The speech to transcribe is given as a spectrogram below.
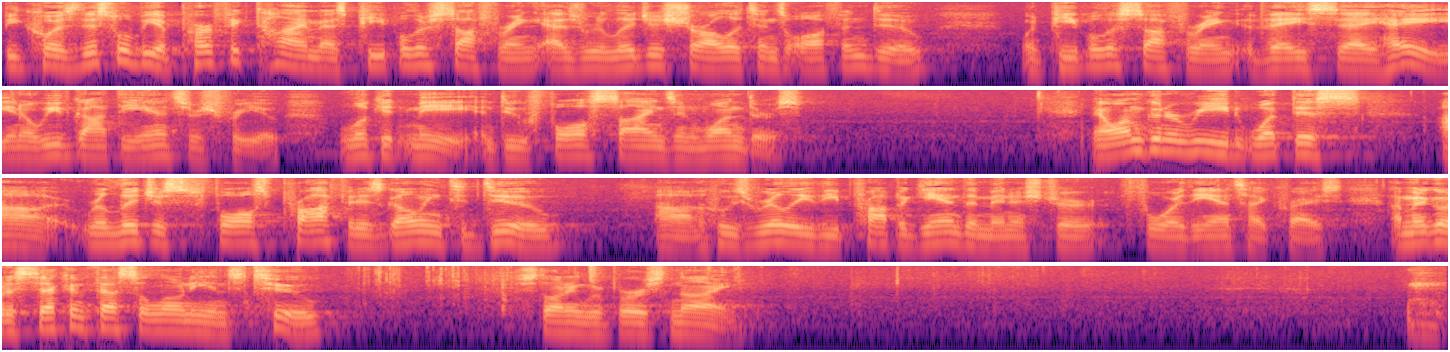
Because this will be a perfect time as people are suffering, as religious charlatans often do. When people are suffering, they say, hey, you know, we've got the answers for you. Look at me, and do false signs and wonders. Now, I'm going to read what this uh, religious false prophet is going to do uh, who's really the propaganda minister for the Antichrist. I'm going to go to 2 Thessalonians 2, starting with verse 9.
